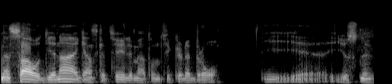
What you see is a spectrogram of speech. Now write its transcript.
Men saudierna är ganska tydliga med att de tycker det är bra i, eh, just nu.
